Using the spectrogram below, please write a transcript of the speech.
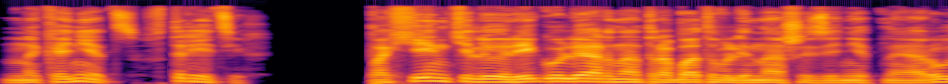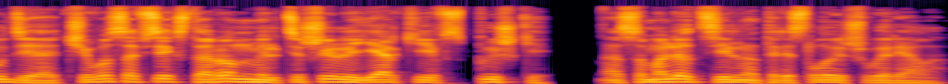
Наконец, в-третьих, по Хейнкелю регулярно отрабатывали наши зенитные орудия, отчего со всех сторон мельтешили яркие вспышки, а самолет сильно трясло и швыряло.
